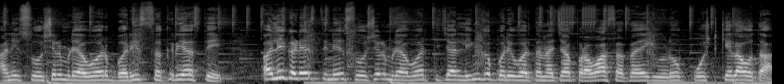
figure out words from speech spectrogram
आणि सोशल मीडियावर बरीच सक्रिय असते. अलीकडेच तिने सोशल मीडियावर तिच्या लिंग परिवर्तनाच्या प्रवासाचा एक व्हिडिओ पोस्ट केला होता.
